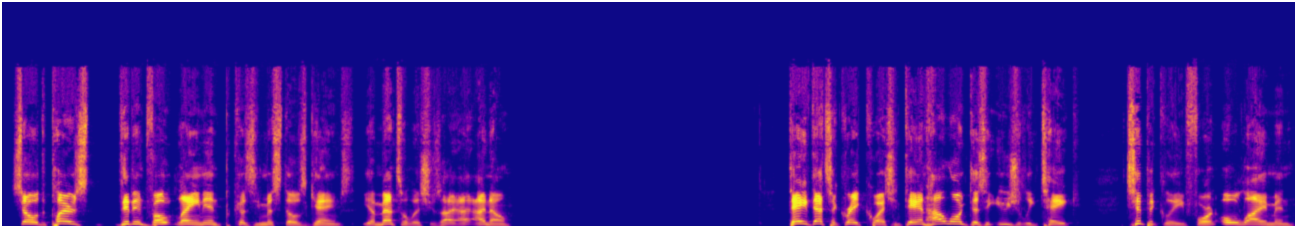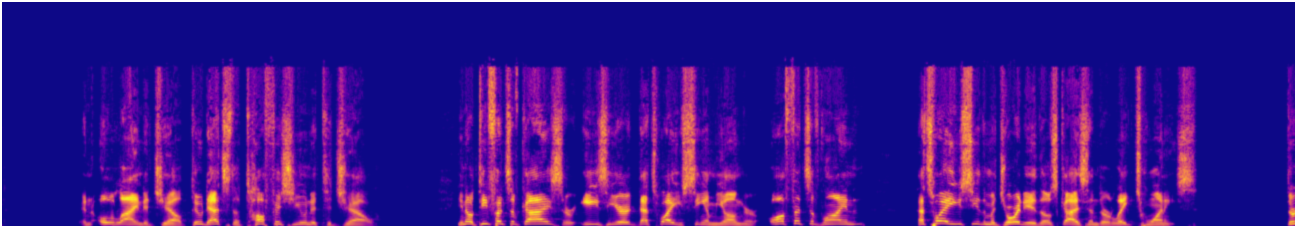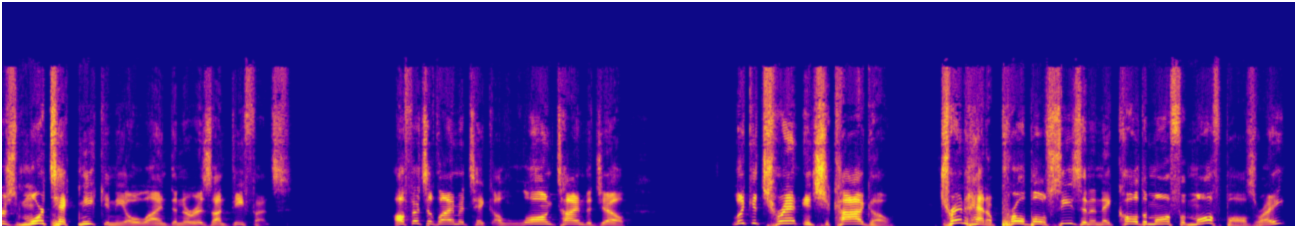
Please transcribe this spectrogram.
So the players didn't vote Lane in because he missed those games. Yeah, mental issues. I, I, I know. Dave, that's a great question. Dan, how long does it usually take typically for an O lineman, an O line to gel? Dude, that's the toughest unit to gel. You know, defensive guys are easier. That's why you see them younger. Offensive line, that's why you see the majority of those guys in their late 20s. There's more technique in the O line than there is on defense. Offensive linemen take a long time to gel. Look at Trent in Chicago. Trent had a Pro Bowl season and they called him off of mothballs, right?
